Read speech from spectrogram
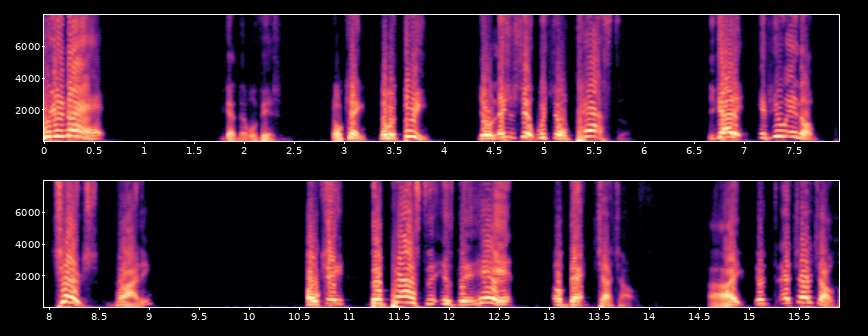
you get mad. You got double vision. Okay. Number three, your relationship with your pastor. You got it. If you in a church body, okay, the pastor is the head of that church house. All right, that church house.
